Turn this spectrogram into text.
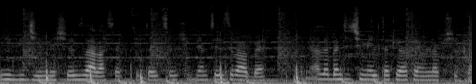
i widzimy się zaraz, jak tutaj coś więcej zrobię. Ale będziecie mieli takiego timelapsika.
